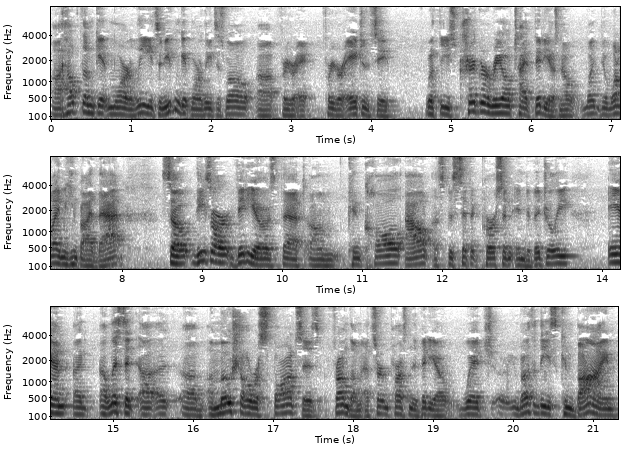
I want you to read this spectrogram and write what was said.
Uh, help them get more leads, and you can get more leads as well uh, for your for your agency with these trigger reel type videos. Now, what, what do I mean by that? So these are videos that um, can call out a specific person individually and uh, elicit uh, uh, emotional responses from them at certain parts in the video, which uh, both of these combine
